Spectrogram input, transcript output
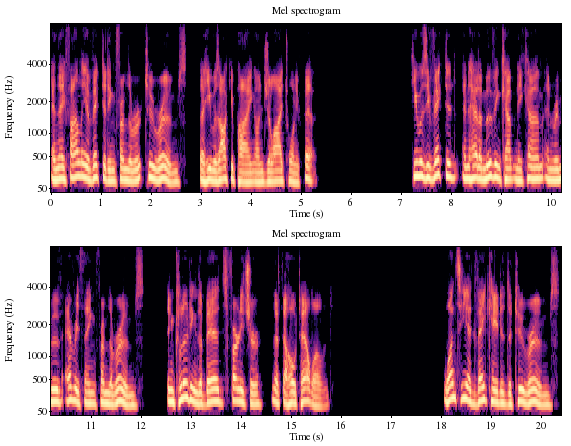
and they finally evicted him from the two rooms that he was occupying on July 25th. He was evicted and had a moving company come and remove everything from the rooms, including the beds, furniture that the hotel owned. Once he had vacated the two rooms,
